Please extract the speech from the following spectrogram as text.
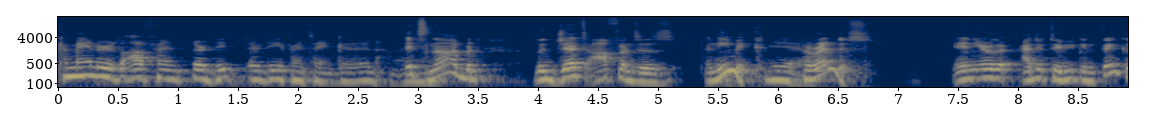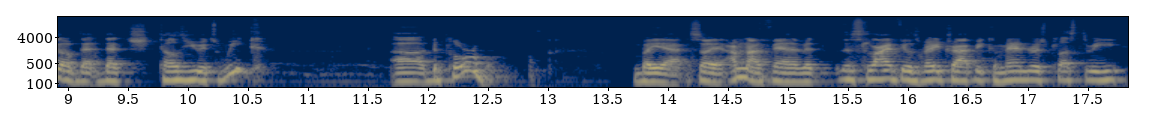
Commanders' offense, their de- their defense ain't good. I It's not, but the Jets' offense is anemic, Yeah. horrendous. Any other adjective you can think of that that sh- tells you it's weak, uh, deplorable. But yeah, so yeah, I'm not a fan of it. This line feels very trappy. Commanders plus three.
